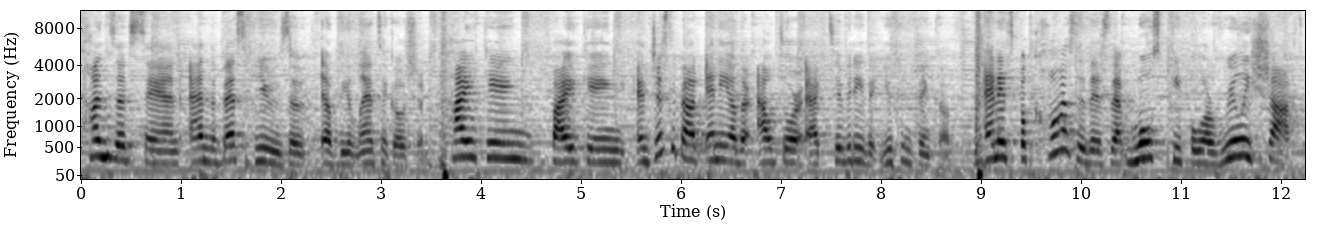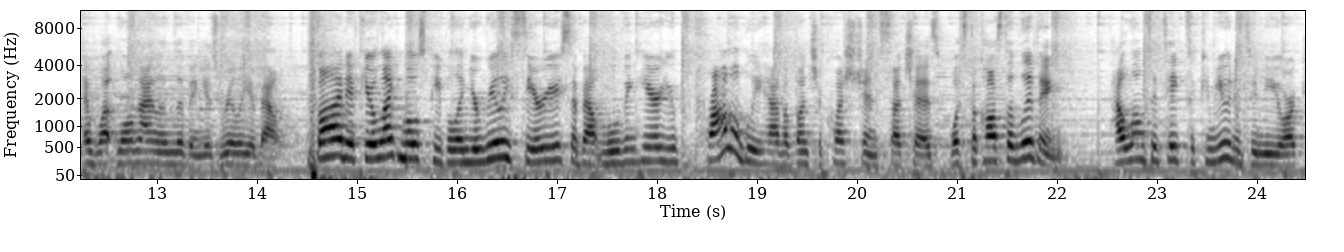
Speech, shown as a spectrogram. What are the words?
tons of sand and the best views of, of, the Atlantic Ocean. Hiking, biking, and just about any other outdoor activity that you can think of. And it's because of this that most people are really shocked at what Long Island living is really about. But if you're like most people and you're really serious about moving here, you probably have a bunch of questions such as, what's the cost of living? How long does it take to commute into New York,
